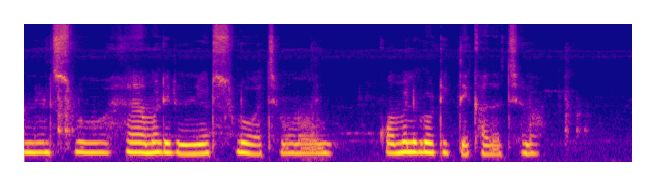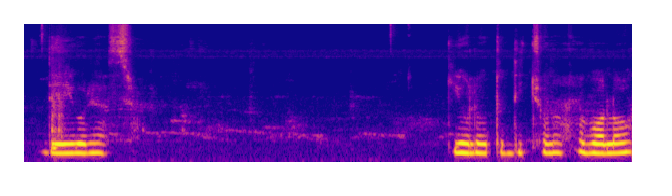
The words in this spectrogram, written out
নেট স্লো হ্যাঁ আমার নেট স্লো আছে মনে হয়। কমেন্টগুলো ঠিক দেখা যাচ্ছে না। দেরি করে আসছে। কী হলো উত্তর দিচ্ছ না? হ্যাঁ বলো।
